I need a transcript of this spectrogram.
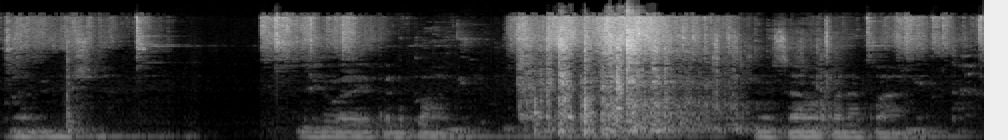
Madami siya. Hindi wala yung panapangit. Masama pa na pangit.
